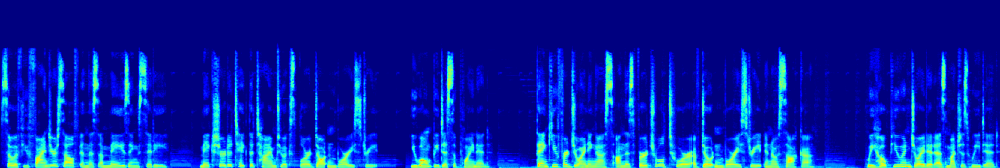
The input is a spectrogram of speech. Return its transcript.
So if you find yourself in this amazing city, make sure to take the time to explore Dotonbori Street. You won't be disappointed. Thank you for joining us on this virtual tour of Dotonbori Street in Osaka. We hope you enjoyed it as much as we did.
